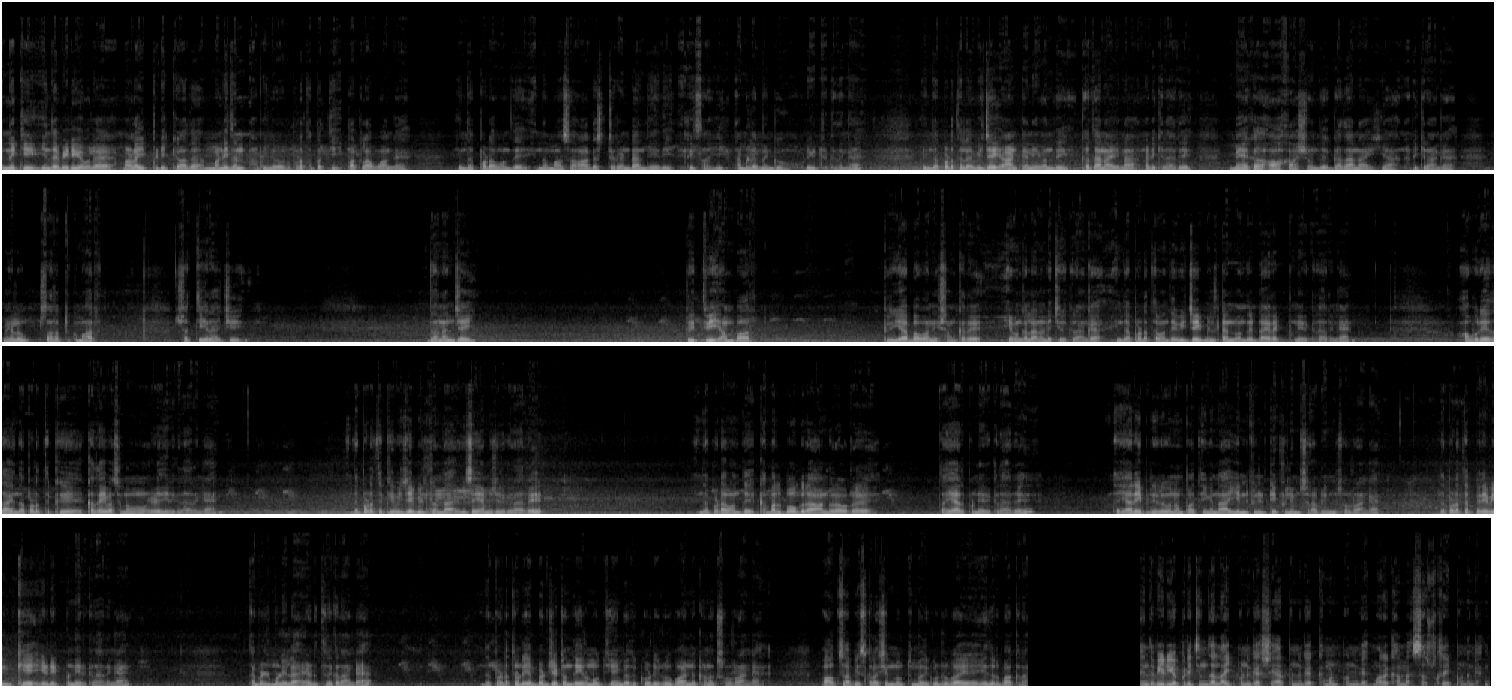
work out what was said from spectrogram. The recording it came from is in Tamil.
இன்றைக்கி இந்த வீடியோவில் மழை பிடிக்காத மனிதன் அப்படிங்கிற ஒரு படத்தை பற்றி பார்க்கலாம் வாங்க. இந்த படம் வந்து இந்த மாதம் ஆகஸ்ட் ரெண்டாம் தேதி ரிலீஸ் ஆகி தமிழமெங்கும் ஓடிட்டுருக்குதுங்க. இந்த படத்தில் விஜய் ஆண்டனி வந்து கதாநாயகனாக நடிக்கிறாரு. மேகா ஆகாஷ் வந்து கதாநாயகியாக நடிக்கிறாங்க. மேலும் சரத்குமார் சத்யராஜ் தனஞ்சய் பிருத்வி அம்பார் பிரியா பவானி சங்கர் இவங்கெல்லாம் நடிச்சிருக்கிறாங்க. இந்த படத்தை வந்து விஜய் மில்டன் வந்து டைரக்ட் பண்ணியிருக்கிறாருங்க. அவரே தான் இந்த படத்துக்கு கதை வசனமும் எழுதியிருக்கிறாருங்க. இந்த படத்துக்கு விஜய் மில்டன் தான் இசை அமைச்சிருக்கிறாரு. இந்த படம் வந்து கமல் போக்ராங்கிறவர் தயார் பண்ணியிருக்கிறாரு. தயாரிப்பு நிறுவனம் பார்த்திங்கன்னா இன்ஃபினிட்டி ஃபிலிம்ஸ் அப்படின்னு சொல்கிறாங்க இந்த படத்தை பிரவீன் கே எடிட் பண்ணியிருக்கிறாருங்க. தமிழ் மொழியில் எடுத்திருக்கிறாங்க. இந்த படத்துடைய பட்ஜெட் வந்து இருநூற்றி ஐம்பது கோடி ரூபாய்னு கணக்கு சொல்கிறாங்க பாக்ஸ் ஆஃபீஸ் கலெக்ஷன் நூற்றம்பது கோடி ரூபாயை எதிர்பார்க்குறாங்க. இந்த வீடியோ பிடிச்சிருந்தால் லைக் பண்ணுங்கள் ஷேர் பண்ணுங்கள் கமெண்ட் பண்ணுங்கள் மறக்காமல் சப்ஸ்கிரைப் பண்ணுங்கள்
